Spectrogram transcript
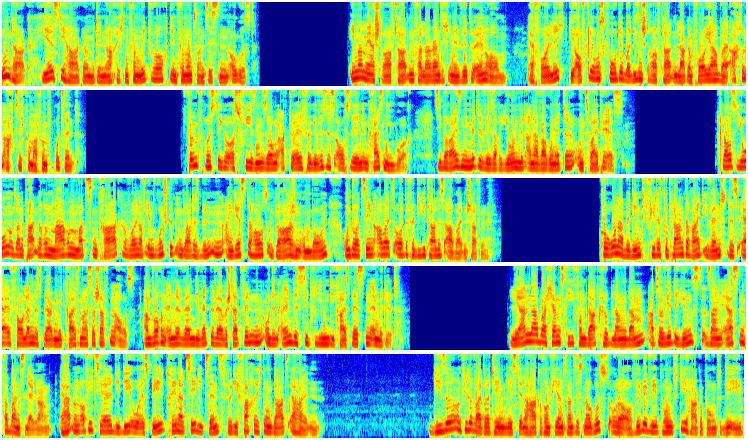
Guten Tag, hier ist die Hake mit den Nachrichten von Mittwoch, den 25. August. Immer mehr Straftaten verlagern sich in den virtuellen Raum. Erfreulich, die Aufklärungsquote bei diesen Straftaten lag im Vorjahr bei 88,5 Prozent. Fünf rüstige Ostfriesen sorgen aktuell für gewisses Aufsehen im Kreis Nienburg. Sie bereisen die Mittelweserregion mit einer Wagonette und zwei PS. Klaus John und seine Partnerin Maren Matzen-Krag wollen auf ihrem Grundstück in Gartesbünden ein Gästehaus und Garagen umbauen und dort zehn Arbeitsorte für digitales Arbeiten schaffen. Corona-bedingt fiel das geplante Reitevent des RFV Landesbergen mit Kreismeisterschaften aus. Am Wochenende werden die Wettbewerbe stattfinden und in allen Disziplinen die Kreisbesten ermittelt. Leander Bachanski vom Dartclub Langendamm absolvierte jüngst seinen ersten Verbandslehrgang. Er hat nun offiziell die DOSB Trainer C-Lizenz für die Fachrichtung Darts erhalten. Diese und viele weitere Themen lest ihr in der Hake vom 24. August oder auf www.diehake.de.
